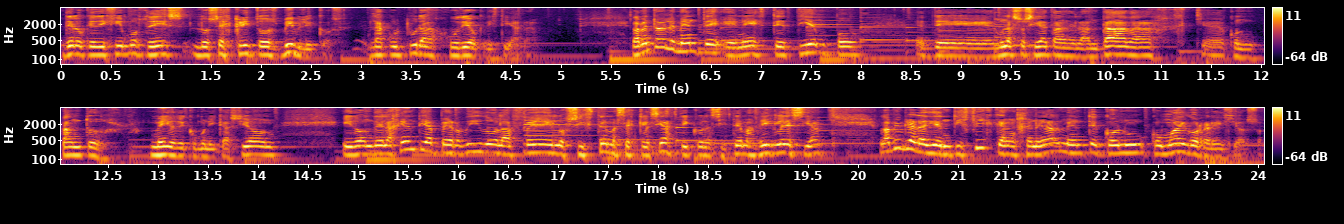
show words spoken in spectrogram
de lo que dijimos de los escritos bíblicos, la cultura judeo-cristiana. Lamentablemente en este tiempo de una sociedad tan adelantada, con tantos medios de comunicación, y donde la gente ha perdido la fe en los sistemas eclesiásticos, en los sistemas de iglesia, la Biblia la identifican generalmente con como algo religioso.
